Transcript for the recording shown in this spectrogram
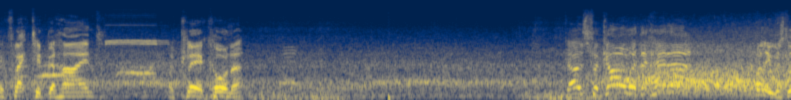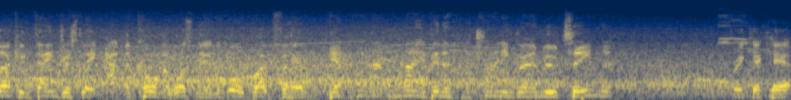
Deflected behind, a clear corner. Goes for goal with the header. Well, he was lurking dangerously at the corner, wasn't he? And the ball broke for him. Yeah, I think that may have been a, a training ground routine that Free kick here.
